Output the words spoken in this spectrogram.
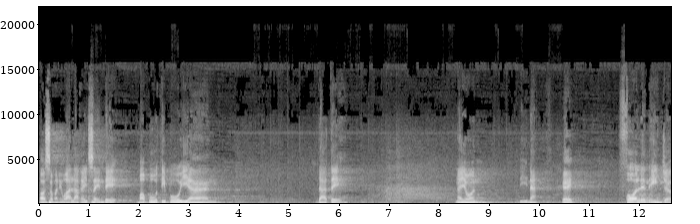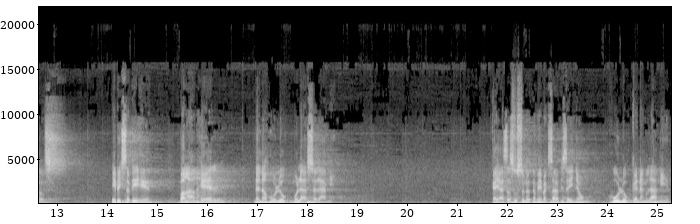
O, sa maniwala kayo sa hindi, mabuti po yan. Dati. Ngayon, di na. Okay? Fallen angels. Ibig sabihin, mga anghel na nahulog mula sa langit. Kaya sa susunod na may magsabi sa inyong, hulog ka ng langit,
